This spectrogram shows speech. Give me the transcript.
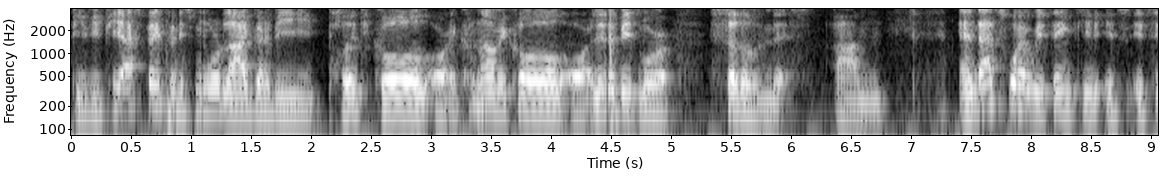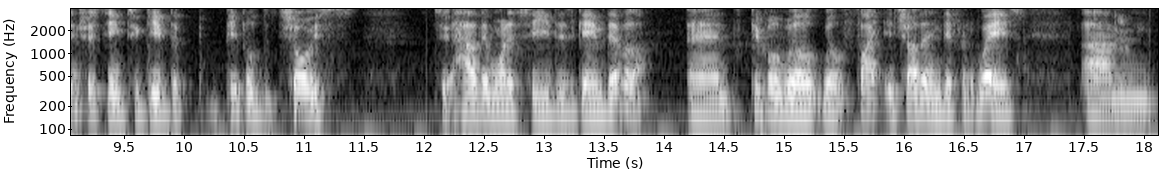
pvp aspect but it's more like going to be political or economical or a little bit more subtle than this. Um, and that's why we think it's it's interesting to give the people the choice to how they want to see this game develop. And people will will fight each other in different ways um,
